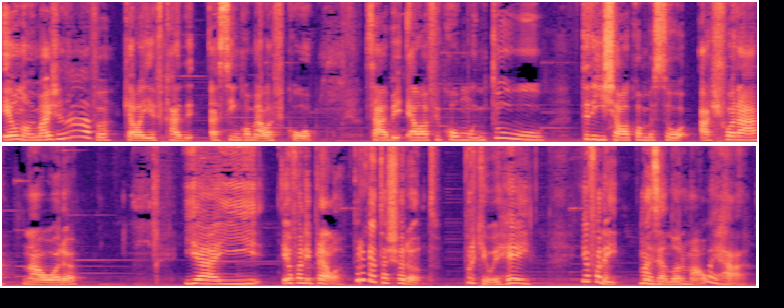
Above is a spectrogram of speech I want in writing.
eu não imaginava que ela ia ficar assim como ela ficou, sabe? Ela ficou muito triste, ela começou a chorar na hora. E aí eu falei pra ela: por que tá chorando? Porque eu errei. E eu falei: mas é normal errar.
